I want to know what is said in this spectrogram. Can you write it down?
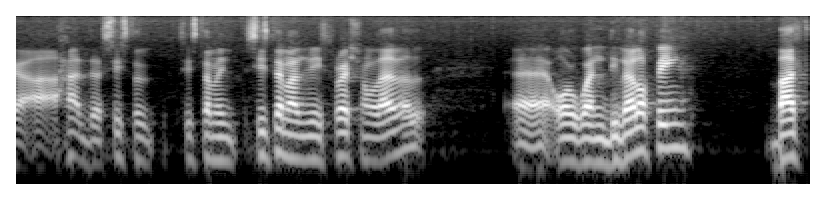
uh, at the system, system, system administration level or when developing. But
